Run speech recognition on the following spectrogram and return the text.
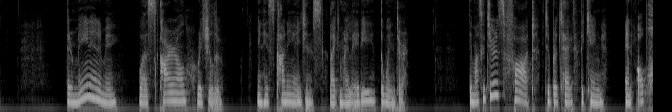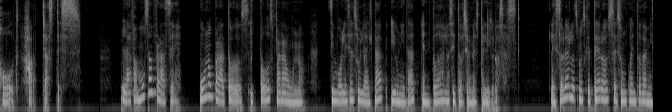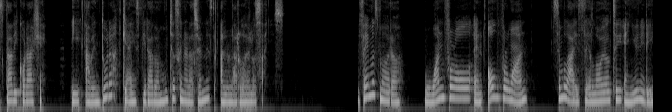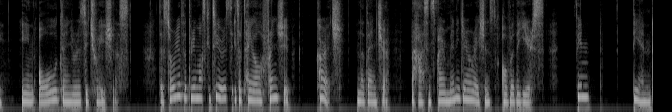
Their main enemy was Cardinal Richelieu and his cunning agents like My Lady the Winter. The musketeers fought to protect the king and uphold hot justice. La famosa frase uno para todos y todos para uno simboliza su lealtad y unidad en todas las situaciones peligrosas. La historia de los mosqueteros es un cuento de amistad y coraje y aventura que ha inspirado a muchas generaciones a lo largo de los años. The famous motto, one for all and all for one, symbolizes their loyalty and unity in all dangerous situations. The story of the Three Musketeers is a tale of friendship, courage, and adventure that has inspired many generations over the years. Fin. The end.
